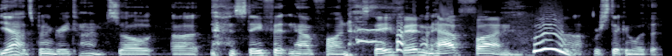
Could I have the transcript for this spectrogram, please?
yeah, it's been a great time. So uh, stay fit and have fun. Stay fit and have fun. Uh, we're sticking with it.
